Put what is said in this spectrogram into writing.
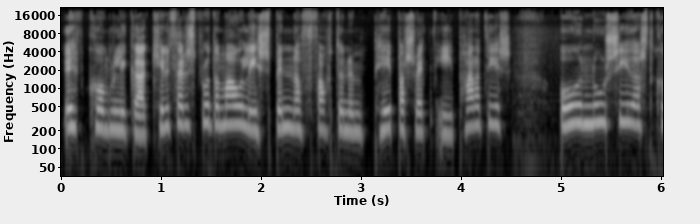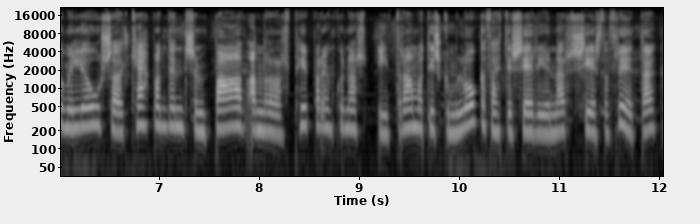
Uppkom líka kynferðisbrótamáli í spin-off þáttunum Piparsveitn í Paradís og nú síðast kom í ljós að keppandin sem bað annarar piparöngunar í dramatískum lokaþætti seríunar síðasta þriðdag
